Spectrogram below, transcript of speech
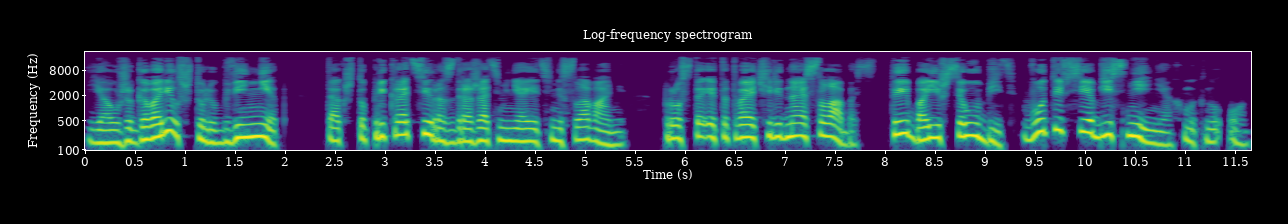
«Я уже говорил, что любви нет, так что прекрати раздражать меня этими словами. Просто это твоя очередная слабость. Ты боишься убить. Вот и все объяснения», — хмыкнул он.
